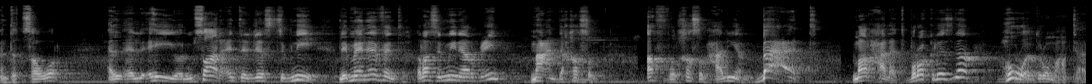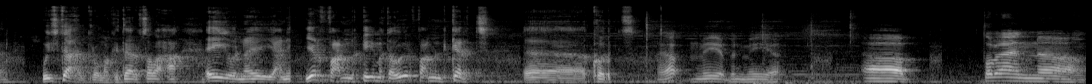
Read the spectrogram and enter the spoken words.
أنت تصور؟ أيوه المصارع أنت جالس تبنيه ل main event؟ راسلمينيا 40 ما عنده خصم. أفضل خصم حاليا بعد مرحلة بروك ليزنر هو درو ماكنتاير. ويستاهل درو ماكنتاير بصراحة. أيوه انه يعني يرفع من قيمته ويرفع من كرت. آه كودي yep مية بالمية. آه طبعا آه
